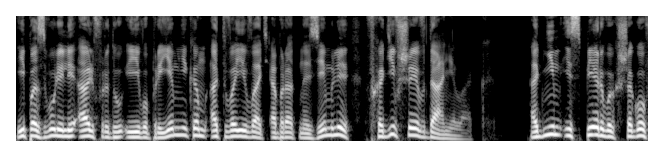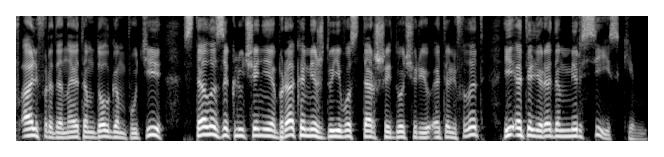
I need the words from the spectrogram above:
и позволили Альфреду и его преемникам отвоевать обратно земли, входившие в Данилак. Одним из первых шагов Альфреда на этом долгом пути стало заключение брака между его старшей дочерью Этельфлет и Этельредом Мерсийским.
